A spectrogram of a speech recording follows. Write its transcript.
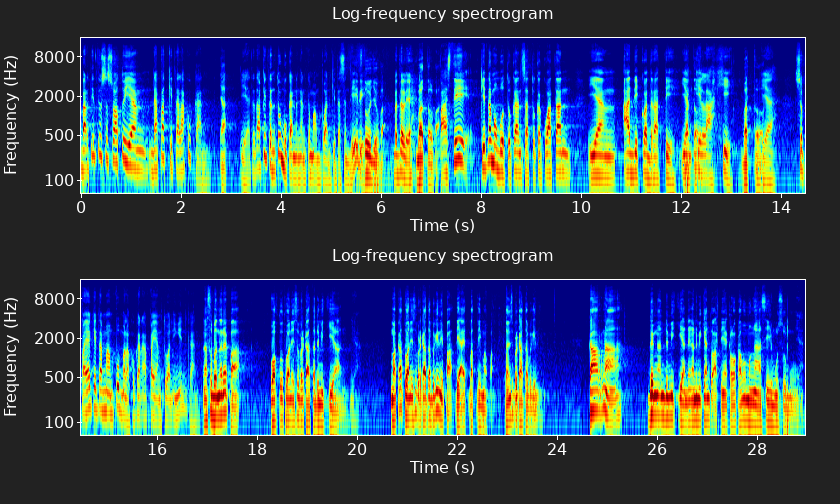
berarti itu sesuatu yang dapat kita lakukan. Ya. Iya, tetapi tentu bukan dengan kemampuan kita sendiri. Setuju Pak. Betul ya? Betul Pak. Pasti kita membutuhkan satu kekuatan yang adikodrati, yang Betul. ilahi. Betul. Ya, supaya kita mampu melakukan apa yang Tuhan inginkan. Nah sebenarnya Pak, waktu Tuhan Yesus berkata demikian, Ya. maka Tuhan Yesus berkata begini Pak, di ayat 45 Pak. Tuhan Yesus berkata begini. Karena dengan demikian, dengan demikian itu artinya kalau kamu mengasihi musuhmu, Ya.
